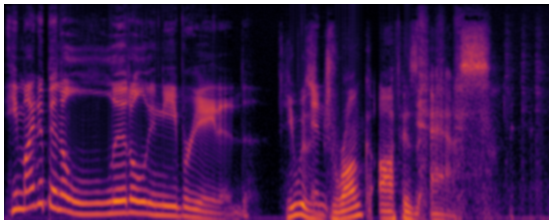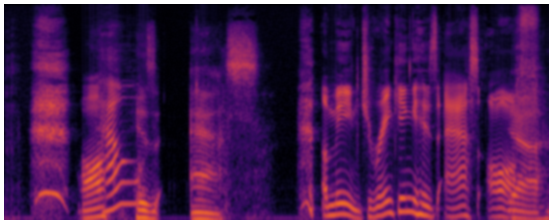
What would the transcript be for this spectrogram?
he might have been a little inebriated. He was And- drunk off his ass. off How- his ass. Amin drinking his ass off. Yeah.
